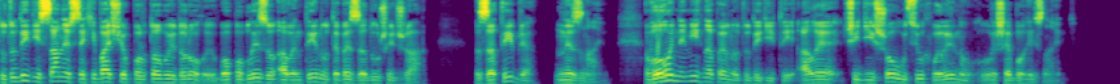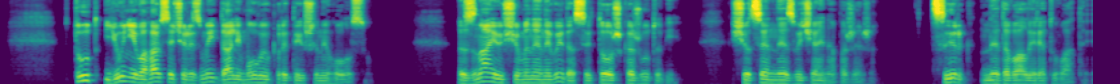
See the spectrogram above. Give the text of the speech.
То туди дістанешся хіба що портовою дорогою, бо поблизу Авентину тебе задушить жар. За Тибря не знаю. Вогонь не міг, напевно, туди дійти, але чи дійшов у цю хвилину, лише боги знають. Тут Юній вагався через мить далі мовив притишений голосом. Знаю, що мене не видаси, тож кажу тобі, що це незвичайна пожежа. Цирк не давали рятувати,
